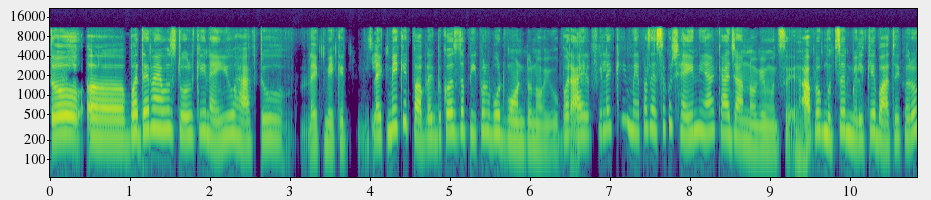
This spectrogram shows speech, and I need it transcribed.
तो but then I was told कि नहीं you have to like make it like make it public because the people would want to know you but I feel like कि मेरे पास ऐसा कुछ है ही नहीं यार क्या जानोगे मुझसे? हम्म। आप लोग मुझसे मिलके बातें करो।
